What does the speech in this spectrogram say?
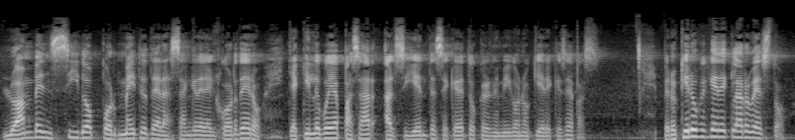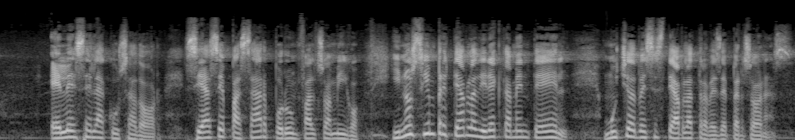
Lo han vencido por medio de la sangre del cordero. Y aquí le voy a pasar al siguiente secreto que el enemigo no quiere que sepas. Pero quiero que quede claro esto. Él es el acusador, se hace pasar por un falso amigo. Y no siempre te habla directamente él, muchas veces te habla a través de personas.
